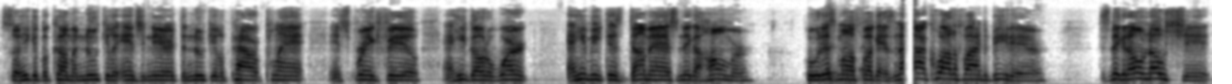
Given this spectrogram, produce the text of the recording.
so he could become a nuclear engineer at the nuclear power plant in Springfield. And he go to work and he meet this dumbass nigga Homer, who this motherfucker is not qualified to be there. This nigga don't know shit.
